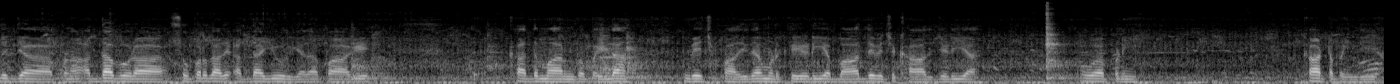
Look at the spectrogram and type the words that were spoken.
ਦੂਜਾ ਆਪਣਾ ਅੱਧਾ ਬੋਰਾ, ਸੁਪਰ ਦਾ ਤੇ ਅੱਧਾ ਯੂਰੀਆ ਦਾ ਪਾ ਕੇ ਤੇ ਕੱਦ ਮਾਰਨ ਤੋਂ ਪਹਿਲਾਂ ਵਿੱਚ ਪਾ ਦਈਦਾ। ਮੁੜ ਕੇ ਜਿਹੜੀ ਆ ਬਾਅਦ ਦੇ ਵਿੱਚ ਖਾਦ ਜਿਹੜੀ ਆ, ਉਹ ਆਪਣੀ ਘੱਟ ਪੈਂਦੀ ਆ।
